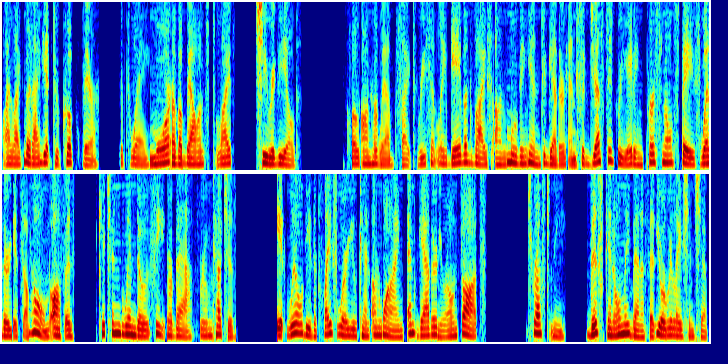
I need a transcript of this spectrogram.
I like that I get to cook there, it's way more of a balanced life, she revealed. Khloe on her website recently gave advice on moving in together and suggested creating personal space whether it's a home office, kitchen window seat or bathroom touches. It will be the place where you can unwind and gather your own thoughts. Trust me, this can only benefit your relationship.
